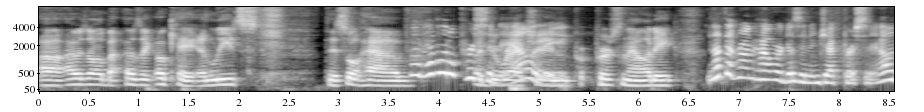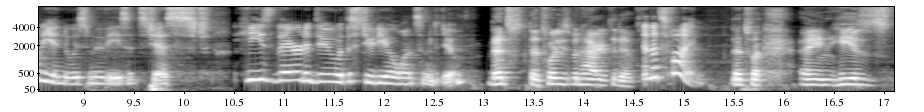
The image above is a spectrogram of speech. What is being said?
uh, I was all about. I was like, okay, at least this will have Well, have a little a personality. direction, per- personality. Not that Ron Howard doesn't inject personality into his movies. It's just he's there to do what the studio wants him to do, That's that's what he's been hired to do. and that's fine. That's what I mean. He is.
